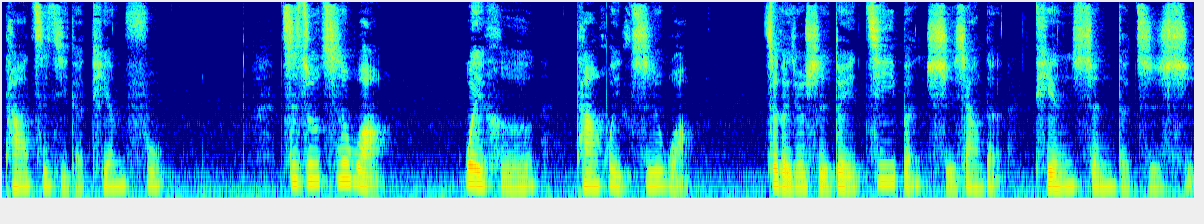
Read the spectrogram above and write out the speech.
他自己的天赋。蜘蛛之网为何他会织网？这个就是对基本实相的天生的知识，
